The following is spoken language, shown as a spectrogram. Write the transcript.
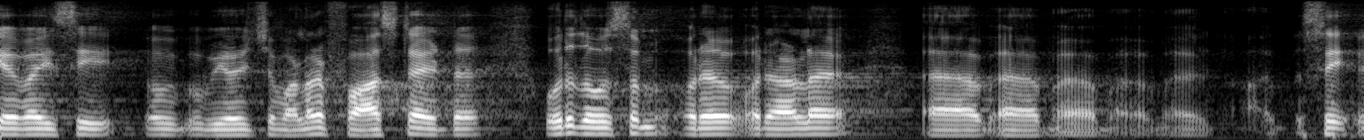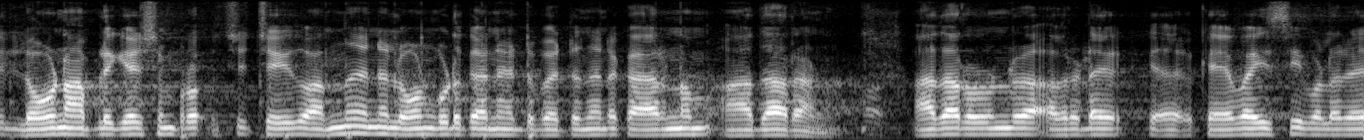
K Y C ഉപയോഗിച്ച് വളരെ ഫാസ്റ്റായിട്ട് ഒരു ദിവസം ഒരു ഒരാളെ ലോൺ ആപ്ലിക്കേഷൻ ചെയ്തു. അന്ന് തന്നെ ലോൺ കൊടുക്കാനായിട്ട് പറ്റുന്നതിന്റെ കാരണം ആധാറാണ്. ആധാർ കൊണ്ട് അവരുടെ കെ വൈ സി വളരെ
